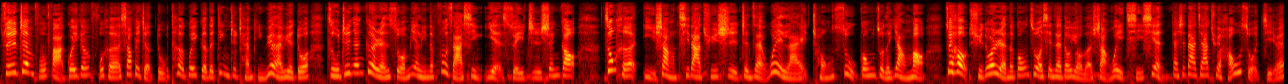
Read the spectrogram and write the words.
随着政府法规跟符合消费者独特规格的定制产品越来越多，组织跟个人所面临的复杂性也随之升高。综合以上七大趋势，正在未来重塑工作的样貌。最后，许多人的工作现在都都有了赏味期限，但是大家却毫无所觉。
